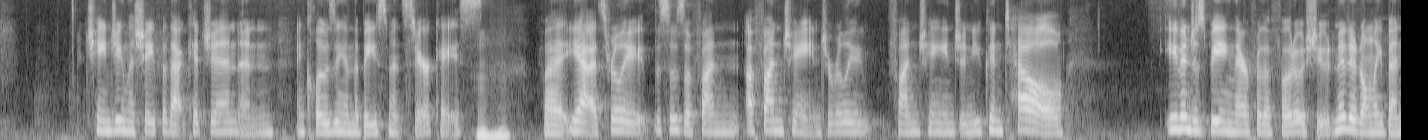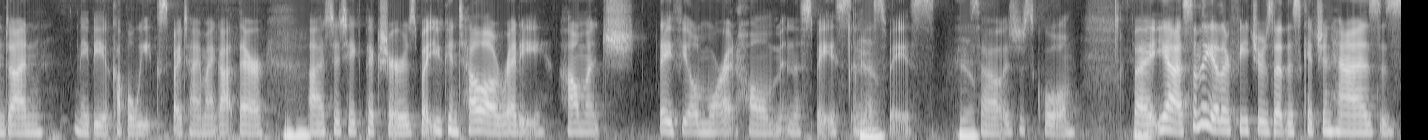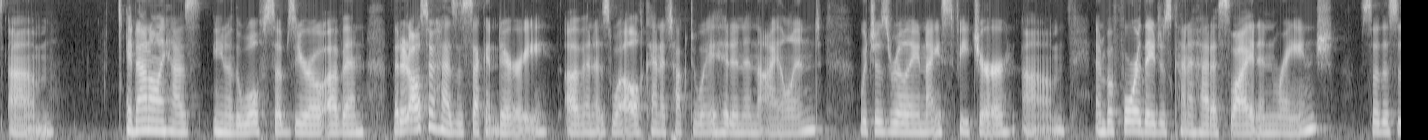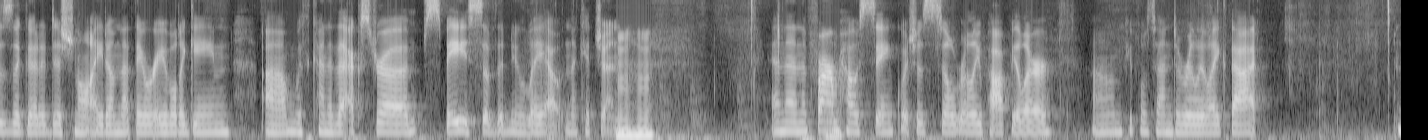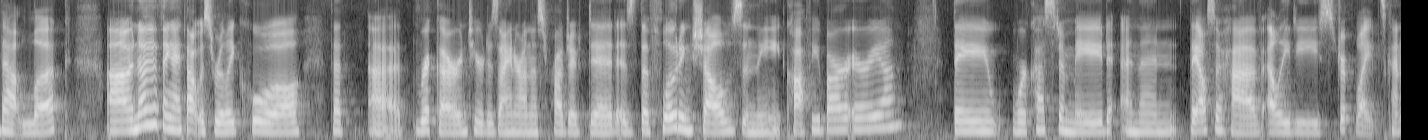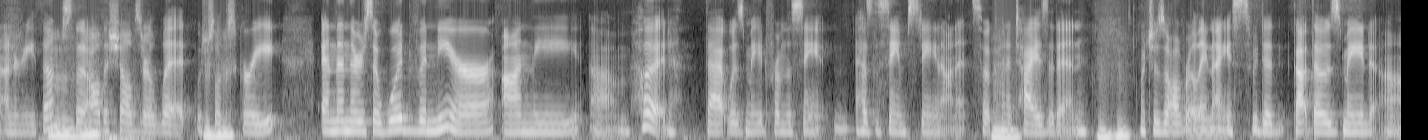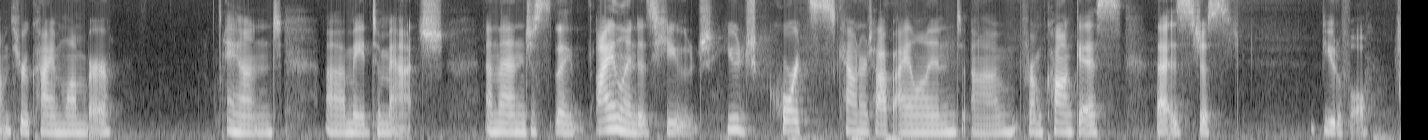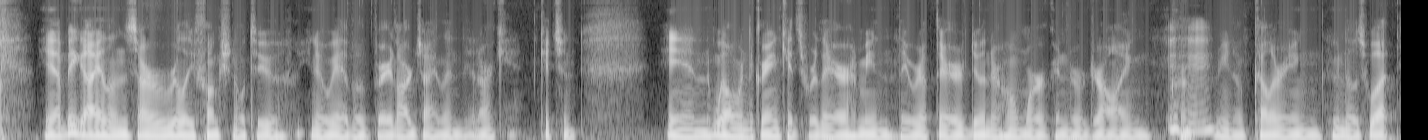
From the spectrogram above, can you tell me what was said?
changing the shape of that kitchen and and closing in the basement staircase. Mm-hmm. But yeah, it's really this was a fun a fun change, a really fun change, and you can tell even just being there for the photo shoot, and it had only been done maybe a couple weeks by time I got there mm-hmm. uh, to take pictures, but you can tell already how much they feel more at home in the space in yeah. this space. Yeah. So it's just cool. But yeah, some of the other features that this kitchen has is um, it not only has you know the wolf sub-zero oven but it also has a secondary oven as well kind of tucked away hidden in the island which is really a nice feature um, and before they just kind of had a slide in range. So this is a good additional item that they were able to gain um, with kind of the extra space of the new layout in the kitchen. Mm-hmm. and then the farmhouse sink which is still really popular. Um, people tend to really like that that look. Uh, another thing I thought was really cool that uh, Rick, our interior designer on this project, did is the floating shelves in the coffee bar area. They were custom made, and then they also have LED strip lights kind of underneath them, mm-hmm. so that mm-hmm. all the shelves are lit, which mm-hmm. looks great. And then there's a wood veneer on the um, hood that was made from the same has the same stain on it, so it mm-hmm. kind of ties it in, mm-hmm. which is all really nice. We did got those made um, through Kime Lumber and uh, made to match. And then just the island is huge, huge quartz countertop island um, from Conkus that is just beautiful. Yeah, big islands are really functional too. You know, we have a very large island in our kitchen, And well, when the grandkids were there, I mean, they were up there doing their homework and they're drawing, Mm-hmm. you know, coloring, who knows what.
